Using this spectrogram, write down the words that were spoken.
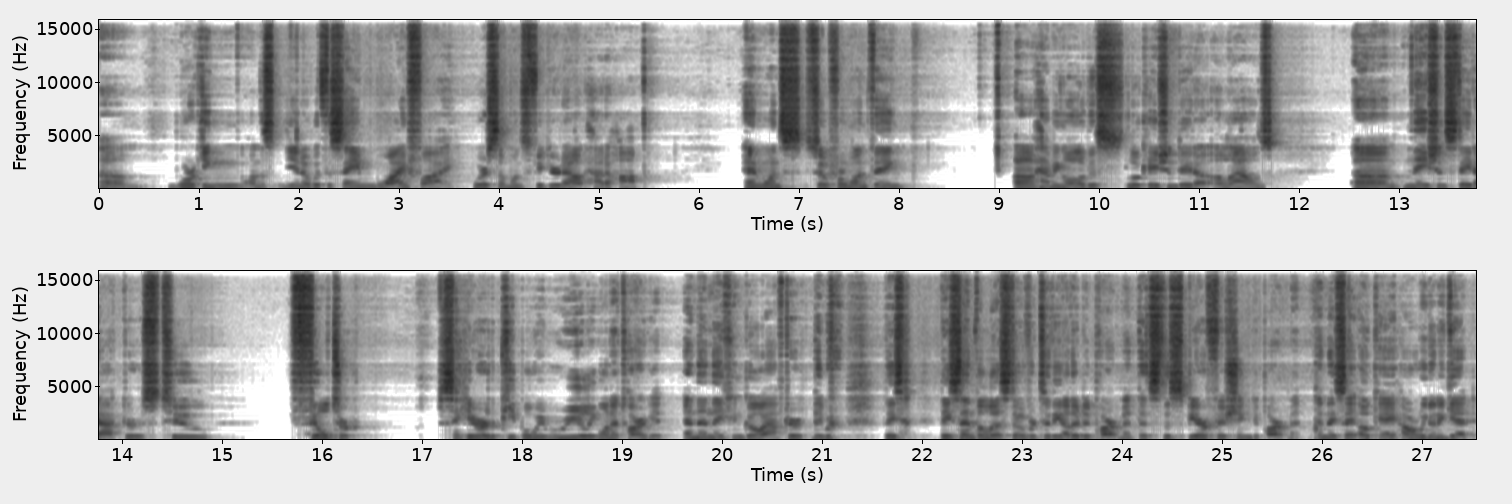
um, working on this, you know, with the same Wi-Fi where someone's figured out how to hop. And once, so for one thing, uh, having all of this location data allows um, nation state actors to filter. Say, here are the people we really want to target, and then they can go after. They were, they they send the list over to the other department that's the spearphishing department and they say okay how are we going to get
